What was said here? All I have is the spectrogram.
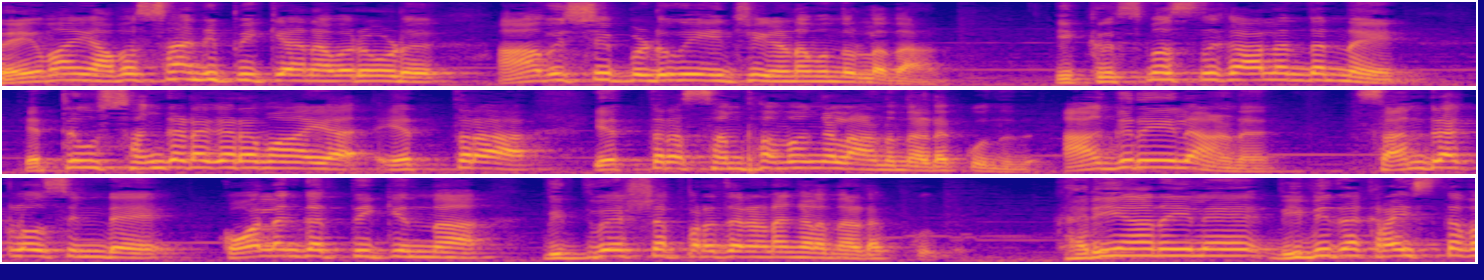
ദയവായി അവസാനിപ്പിക്കാൻ അവരോട് ആവശ്യപ്പെടുകയും ചെയ്യണമെന്നുള്ളതാണ്. ഈ ക്രിസ്മസ് കാലം തന്നെ ഏറ്റവും സങ്കടകരമായ എത്ര എത്ര സംഭവങ്ങളാണ് നടക്കുന്നത്. ആഗ്രയിലാണ് സാന്റാക്ലോസിന്റെ കോലം കത്തിക്കുന്ന വിദ്വേഷ പ്രചരണങ്ങൾ നടക്കുന്നത്. ഹരിയാനയിലെ വിവിധ ക്രൈസ്തവ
